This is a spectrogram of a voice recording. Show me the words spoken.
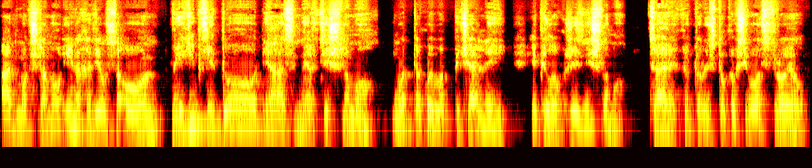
Адмот Шламо. И находился он в Египте до дня смерти Шламо. Вот такой вот печальный эпилог жизни Шламо. Царь, который столько всего отстроил,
